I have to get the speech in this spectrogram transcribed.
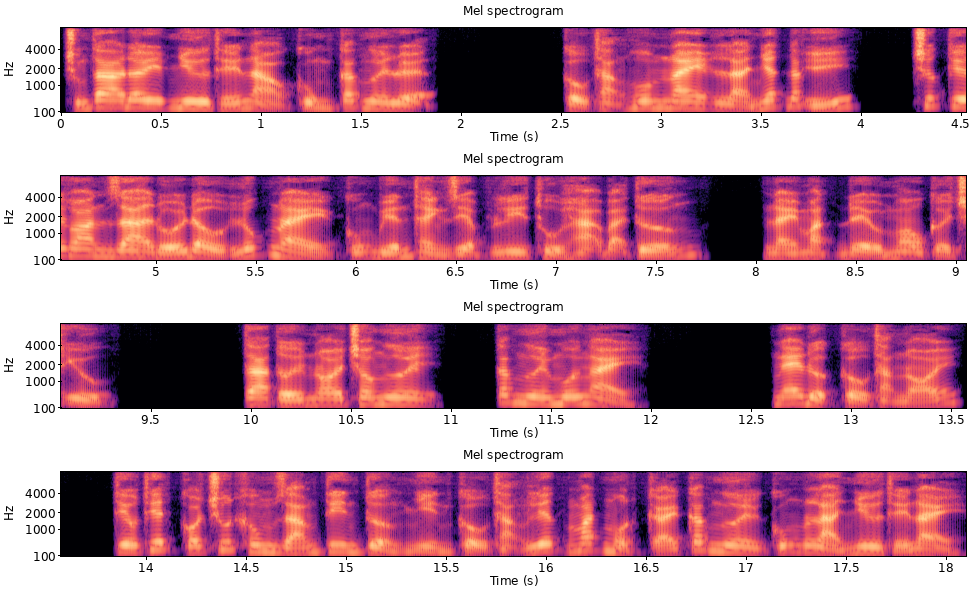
chúng ta đây như thế nào cùng các ngươi luyện. Cầu thẳng hôm nay là nhất đắc ý, trước kia hoan ra đối đầu lúc này cũng biến thành diệp ly thủ hạ bại tướng, này mặt đều mau cười chịu. Ta tới nói cho ngươi, các ngươi mỗi ngày. Nghe được cầu thẳng nói, tiêu thiết có chút không dám tin tưởng nhìn cầu thẳng liếc mắt một cái các ngươi cũng là như thế này.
